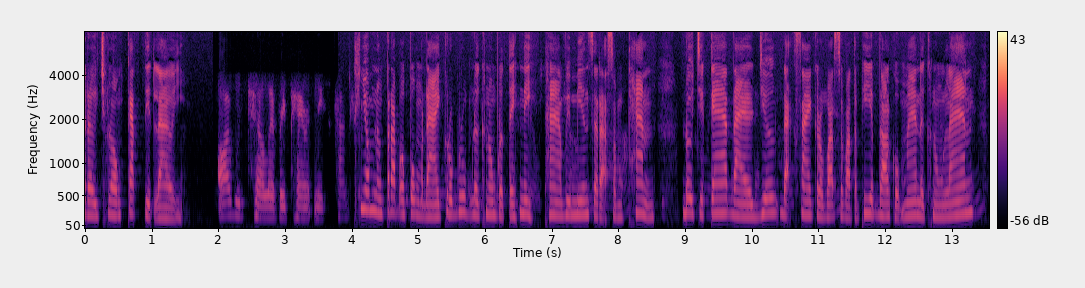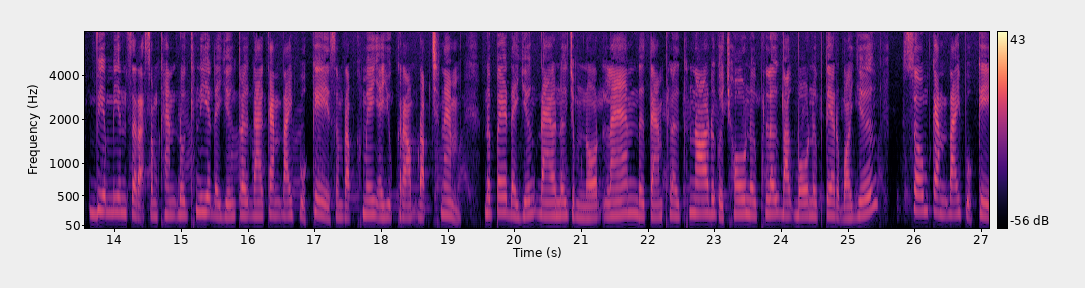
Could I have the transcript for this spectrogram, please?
ត្រូវឆ្លងកាត់ទៀតឡើយ I would tell every parent in this country ខ្ញុំនឹងប្រាប់ឪពុកម្ដាយគ្រប់រូបនៅក្នុងប្រទេសនេះ ថាវាមានសារៈសំខាន់ដូចជាការដែលយើងដាក់ខ្សែក្រវ៉ាត់សុវត្ថិភាពដល់កុមារនៅក្នុងឡាន វាមានសារៈសំខាន់ដូចគ្នាដែលយើងត្រូវដើរកាន់ដៃពួកគេសម្រាប់ក្មេងអាយុក្រោម10ឆ្នាំ នៅពេលដែលយើងដើរនៅចំណតឡាននៅតាមផ្លូវថ្នល់ឬក៏ឈរនៅផ្លូវបើកបរនៅផ្ទះរបស់យើង សូមកាន់ដៃពួកគេ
